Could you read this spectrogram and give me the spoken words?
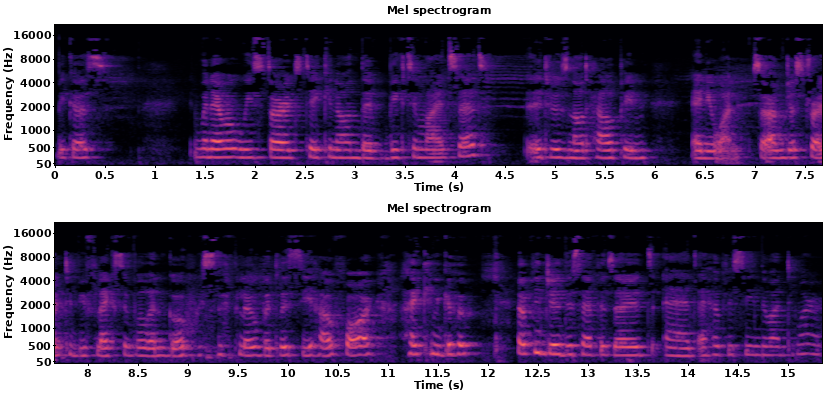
because whenever we start taking on the victim mindset, it was not helping anyone. So I'm just trying to be flexible and go with the flow, but let's see how far I can go. Hope you enjoyed this episode and I hope to see you in the one tomorrow.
